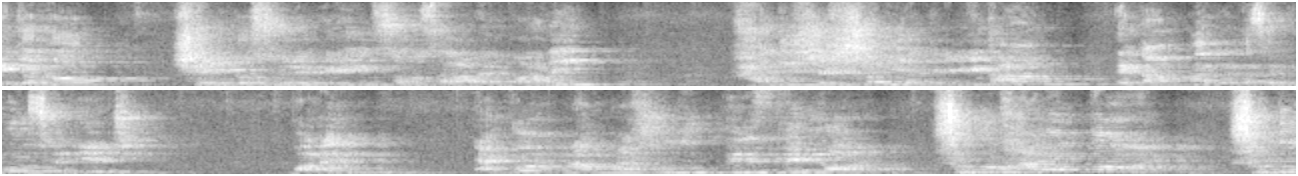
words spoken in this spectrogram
এই জন্য সেই রসুলের করিম সাল্লামের বাণী, হাদিসের শরীয়তের বিধান, এটা আপনাদের কাছে পৌঁছে দিয়েছি। বলেন, এখন আমরা শুধু ফিলিস্তিন নয়, শুধু ভারত নয়, শুধু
